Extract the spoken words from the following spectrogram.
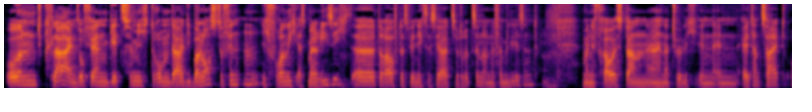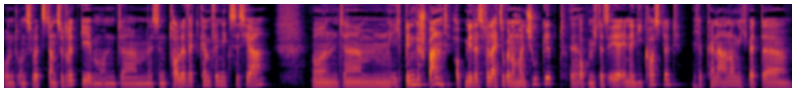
Und klar, insofern geht es für mich darum, da die Balance zu finden. Ich freue mich erstmal riesig äh, darauf, dass wir nächstes Jahr zu dritt sind und eine Familie sind. Mhm. Meine Frau ist dann äh, natürlich in, in Elternzeit und uns wird es dann zu dritt geben. Und ähm, es sind tolle Wettkämpfe nächstes Jahr. Und ähm, ich bin gespannt, ob mir das vielleicht sogar noch mal einen Schub gibt, ja. ob mich das eher Energie kostet. Ich habe keine Ahnung. Ich werde da,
